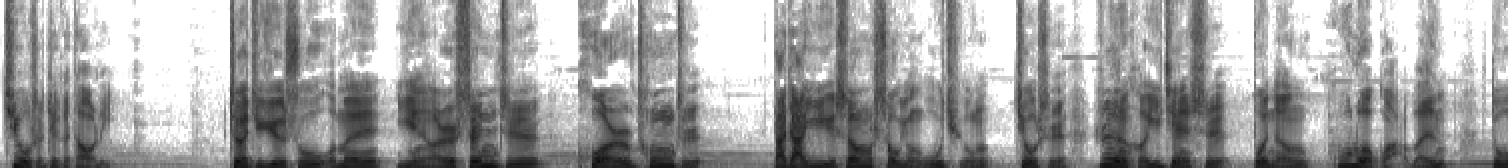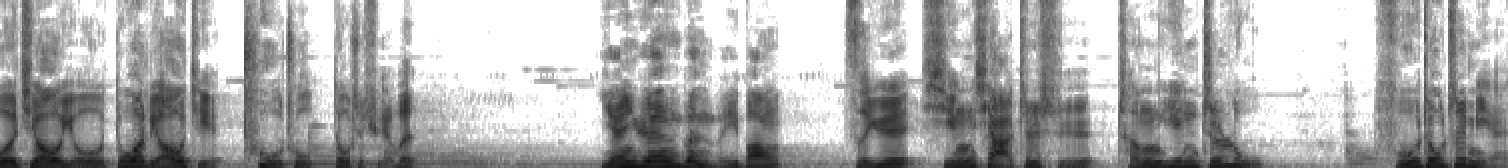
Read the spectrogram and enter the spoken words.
就是这个道理。这几句书，我们引而深之，扩而充之。”大家一生受用无穷，就是任何一件事不能孤陋寡闻，多交游，多了解，处处都是学问。颜渊问为邦，子曰：“行夏之时，成阴之路，福州之勉，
